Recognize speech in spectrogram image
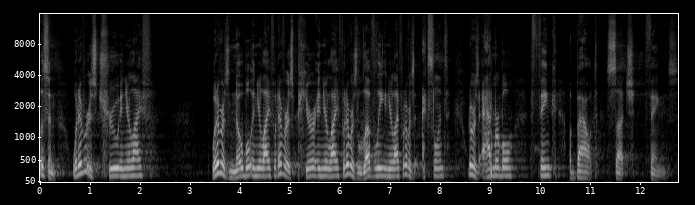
Listen, whatever is true in your life, whatever is noble in your life, whatever is pure in your life, whatever is lovely in your life, whatever is excellent, whatever is admirable, think about such things.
